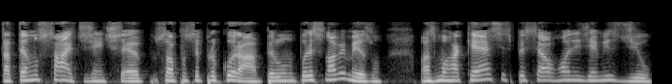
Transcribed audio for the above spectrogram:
Tá até no site, gente. É só você procurar pelo, por esse nome mesmo. Mas Morracast especial Ronnie James Dio.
